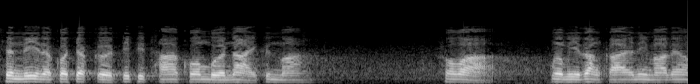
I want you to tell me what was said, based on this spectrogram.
เช่นนี้นะก็จะเกิดนิพิทาความเบื่อหน่ายขึ้นมา เพราะว่าเมื่อมีร่างกายนี้มาแล้ว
